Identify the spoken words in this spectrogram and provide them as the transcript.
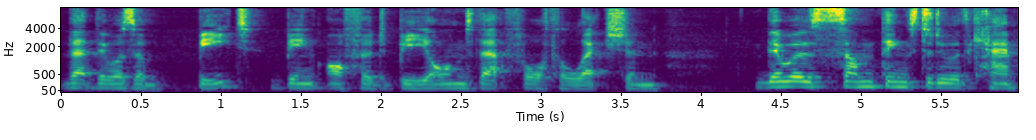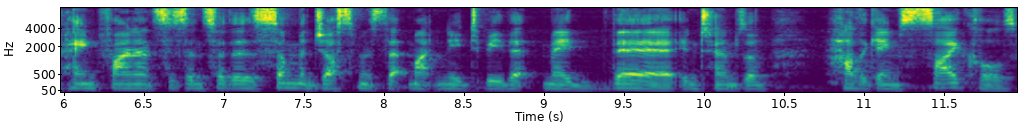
that there was a beat being offered beyond that fourth election. There was some things to do with campaign finances, and so there's some adjustments that might need to be that made there in terms of how the game cycles.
